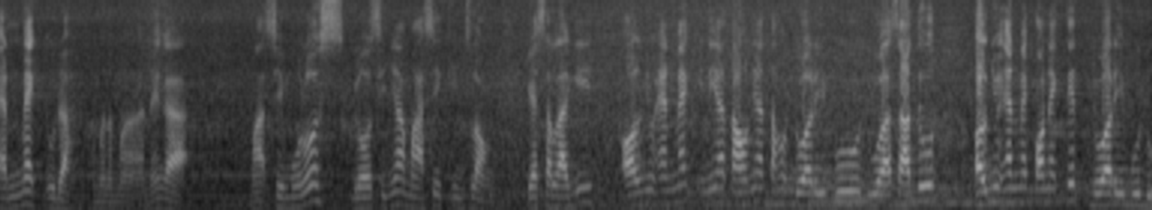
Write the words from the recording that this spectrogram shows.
NMAX udah teman-teman ya enggak. Masih mulus, glossinya masih kinclong. Geser lagi all new NMAX ini ya tahunnya tahun 2021 All New NMAX Connected 2021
